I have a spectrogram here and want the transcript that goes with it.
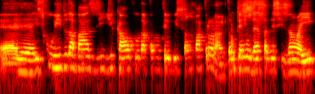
é, excluído da base de cálculo da contribuição patronal. Então, temos essa decisão aí,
